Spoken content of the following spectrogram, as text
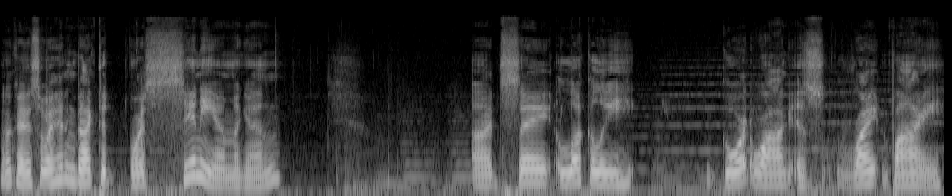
Okay, so we're heading back to Orsinium again. I'd say, luckily, Gortwog is right by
